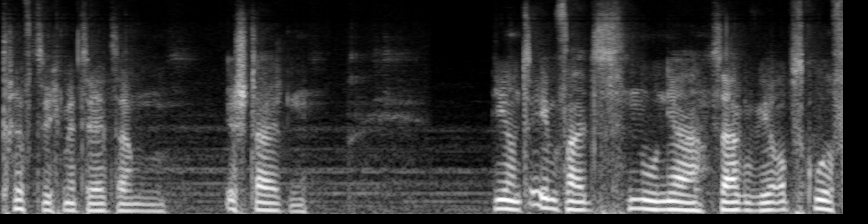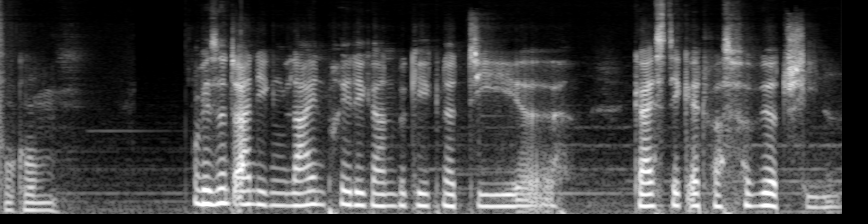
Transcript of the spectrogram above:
trifft sich mit seltsamen Gestalten, die uns ebenfalls, nun ja, sagen wir, obskur vorkommen. wir sind einigen Laienpredigern begegnet, die äh, geistig etwas verwirrt schienen.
